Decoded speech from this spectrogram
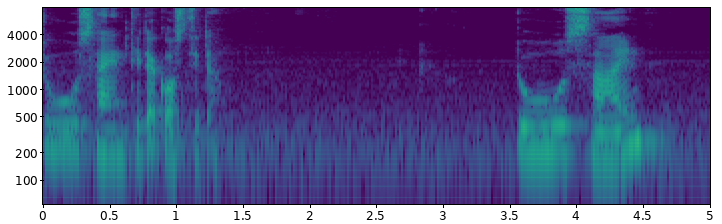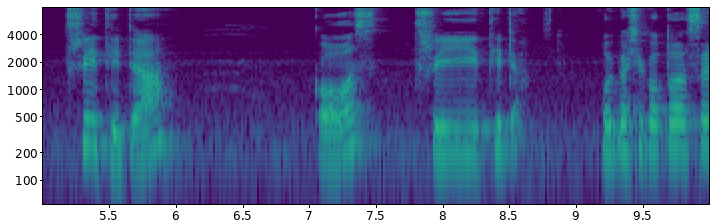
Two sine theta cos theta two sine three theta cos three theta ওই পাশে কত আছে?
